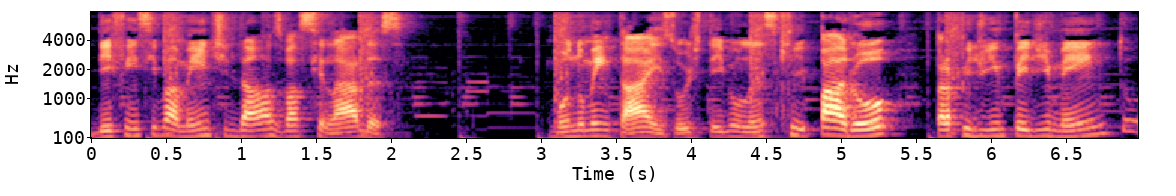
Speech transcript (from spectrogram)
Defensivamente dá umas vaciladas monumentais. Hoje teve um lance que ele parou para pedir impedimento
